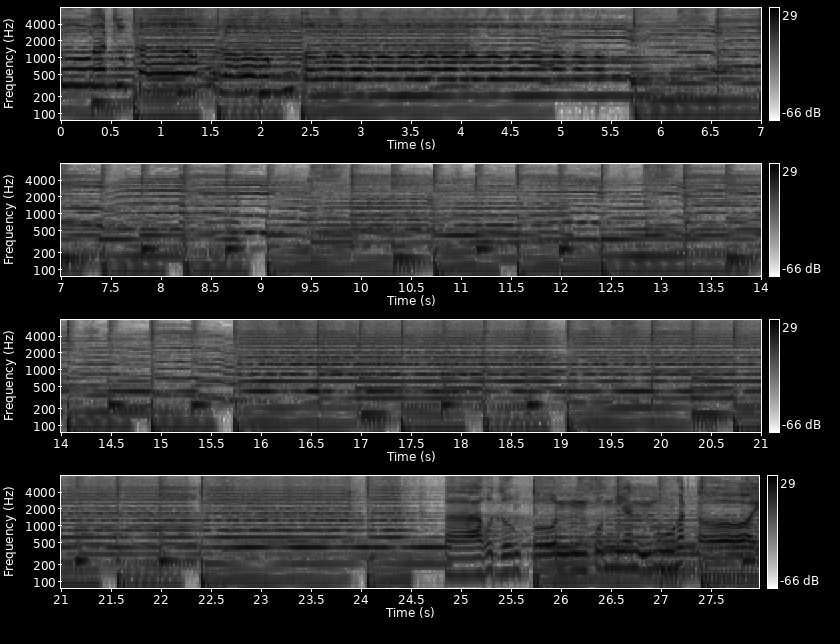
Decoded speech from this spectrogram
บัวจุกเกาลงโอ ป่าวจงปนปุนเมียนมัวต่อย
